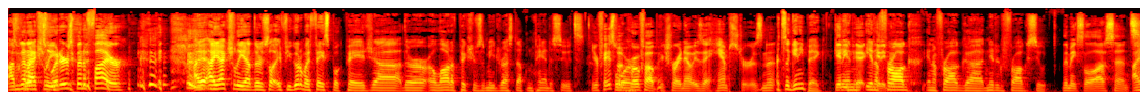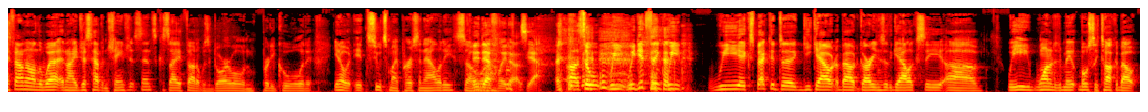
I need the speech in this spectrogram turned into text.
I'm gonna actually. Twitter's been a fire. I, I actually have. There's if you go to my Facebook page, uh, there are a lot of pictures of me dressed up in panda suits. Your Facebook for- profile picture right now is a hamster, isn't it? It's a guinea pig. Guinea in, pig, in guinea a pig. frog in a frog uh, knitted frog suit. That makes a lot of sense. I found it on the web, and I just haven't changed it since because I thought it was adorable and pretty cool, and it you know it, it suits my personality. So it uh, definitely does, yeah. uh, so we we did think we we expected to geek out about Guardians of the Galaxy. Uh, we wanted to ma- mostly talk about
